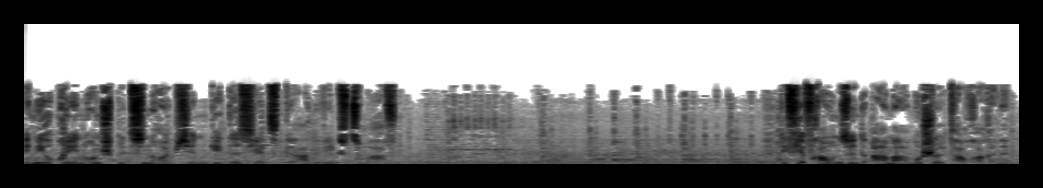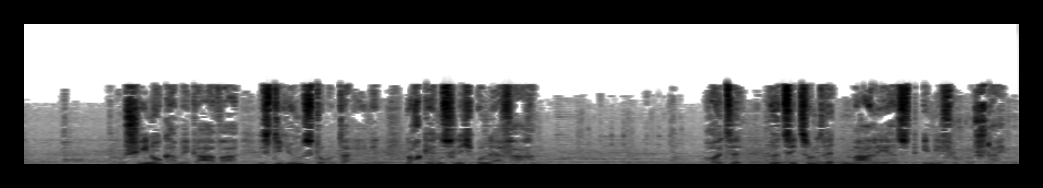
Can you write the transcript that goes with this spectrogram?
In Neopren und Spitzenhäubchen geht es jetzt geradewegs zum Hafen. Die vier Frauen sind Ama-Muscheltaucherinnen. Shino Kamegawa ist die jüngste unter ihnen, noch gänzlich unerfahren. Heute wird sie zum dritten Mal erst in die Fluten steigen.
